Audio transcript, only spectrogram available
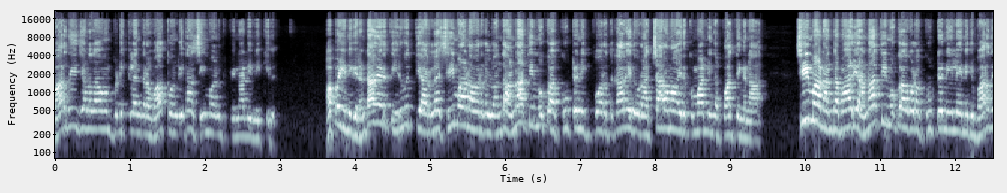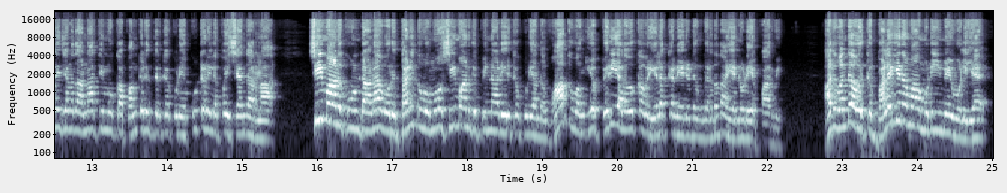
பாரதிய ஜனதாவும் பிடிக்கலங்கிற வாக்கு வங்கி தான் சீமானுக்கு பின்னாடி நிக்குது. அப்ப இன்னைக்கு ரெண்டாயிரத்தி இருபத்தி ஆறுல சீமான் அவர்கள் வந்து அண்ணா திமுக கூட்டணிக்கு போறதுக்காக இது ஒரு அச்சாரமா இருக்குமான்னு நீங்க பாத்தீங்கன்னா சீமான் அந்த மாதிரி அதிமுக கூட கூட்டணியில இன்னைக்கு பாரதிய ஜனதா அதிமுக பங்கெடுத்திருக்கக்கூடிய கூட்டணியில போய் சேர்ந்தார்னா சீமானுக்கு உண்டான ஒரு தனித்துவமோ சீமானுக்கு பின்னாடி இருக்கக்கூடிய அந்த வாக்கு வங்கியோ பெரிய அளவுக்கு அவர் இழக்க நேரிடுங்கிறது தான் என்னுடைய பார்வை. அது வந்து அவருக்கு பலகீனமா முடியுமே ஒழிய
